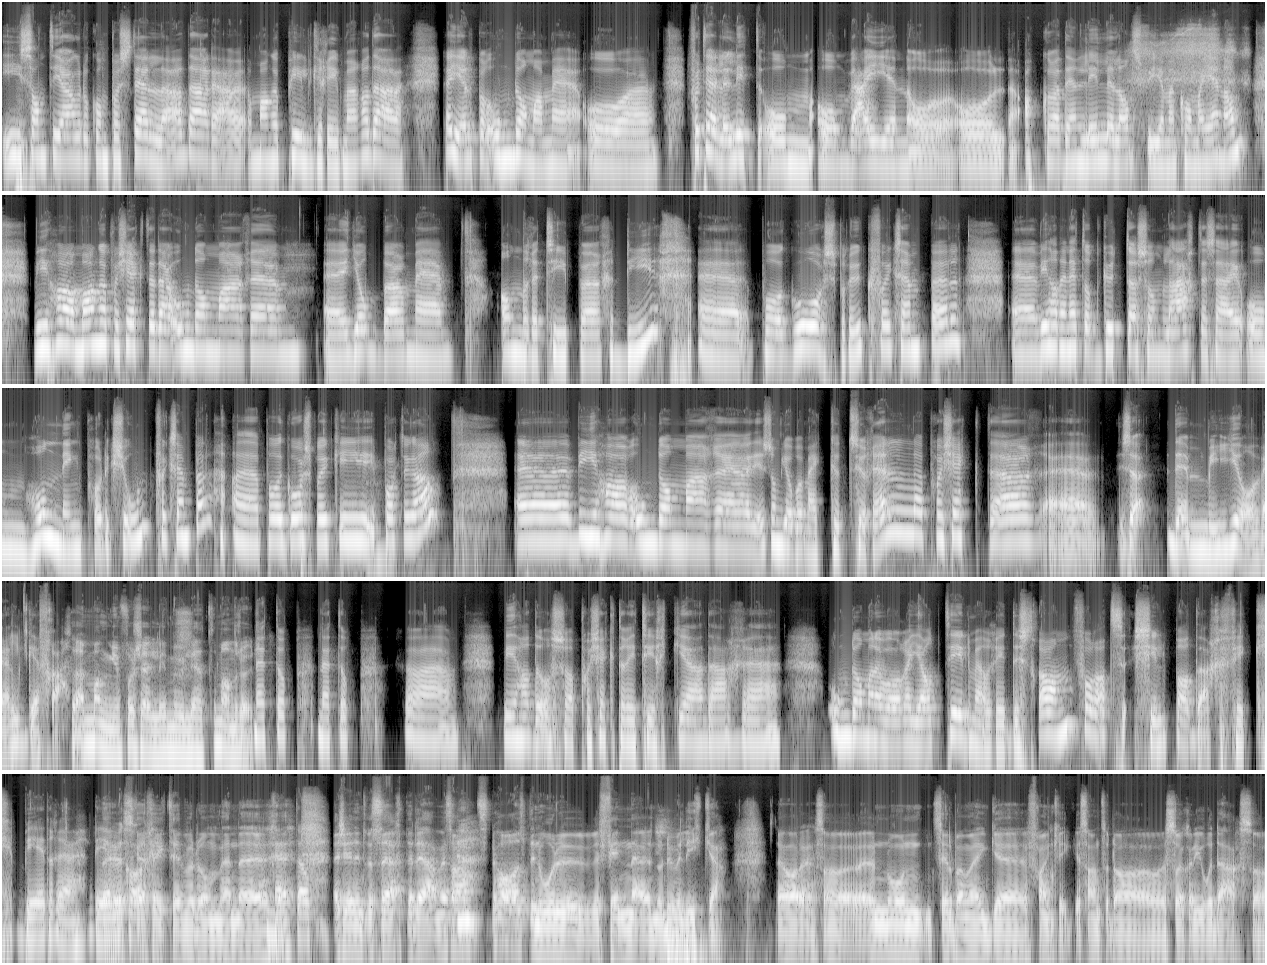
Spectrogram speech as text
i Santiago de Compostela, der det er mange pilegrimer, og der, der hjelper ungdommer med å eh, fortelle litt om, om veien og, og akkurat den lille landsbyen man kommer gjennom. Vi har mange prosjekter der ungdommer eh, eh, jobber med andre typer dyr, eh, på gårdsbruk f.eks. Eh, vi hadde nettopp gutter som lærte seg om honningproduksjon f.eks. Eh, på gårdsbruk i Portugal. Eh, vi har ungdommer eh, som jobber med kulturelle prosjekter. Eh, så det er mye å velge fra. Så det er mange forskjellige muligheter, med andre ord. Nettopp. Nettopp. Så, eh, vi hadde også prosjekter i Tyrkia der eh, ungdommene våre hjalp til med å rydde stranden for at skilpadder fikk bedre Det husker jeg levekår. fikk tilbud om, men eh, jeg er ikke interessert i det. Men sant? du har alltid noe du vil finne, noe du vil like. Det har du. Så eh, noen tilbød meg eh, Frankrike, sant? og da så jeg hva de gjorde der, så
